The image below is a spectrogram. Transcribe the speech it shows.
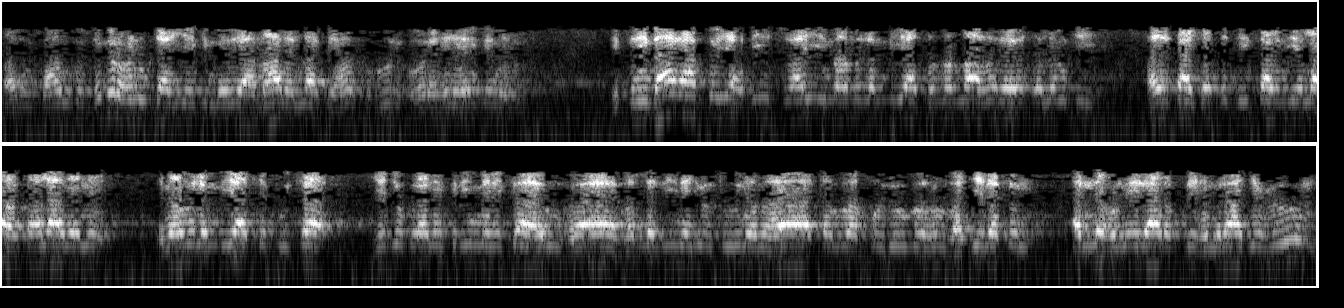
اور انسان کو فکر ہونی چاہیے کہ میرے اعمال اللہ کے ہاں قبول ہو رہے ہیں کہ نہیں۔ اتنی بار آپ کو یہ حدیث سنائی امام الانبیاء صلی اللہ علیہ وسلم کی، حضرت رضی اللہ تعالیٰ نے امام الانبیاء سے پوچھا یہ جو قرآن کریم میں لکھا ہے، وہ ہے ولدین یوتون ما قلوبهم وجلة انهم الى ربهم راجعون۔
